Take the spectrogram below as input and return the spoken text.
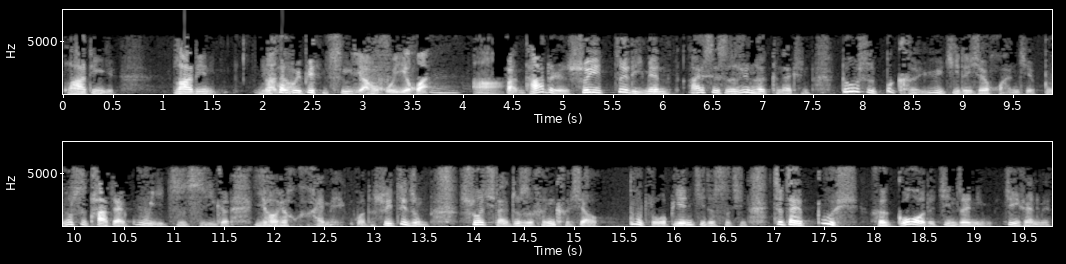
拉丁拉丁以后会变成 养虎一患啊？反他的人，所以这里面 ISIS 的任何 connection 都是不可预计的一些环节，不是他在故意支持一个以后要害美国的，所以这种说起来都是很可笑、不着边际的事情。这在 Bush 和 Gore 的竞争里竞选里面，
